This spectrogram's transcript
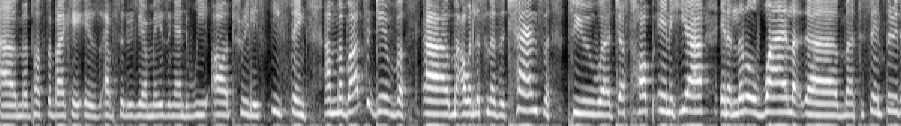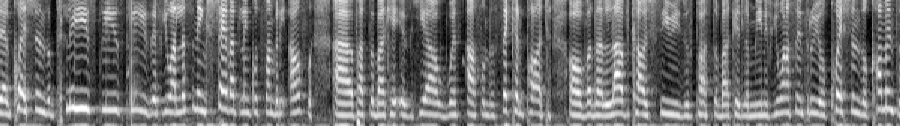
Um, Pastor Bake is absolutely amazing, and we are truly feasting. I'm about to give um, our listeners a chance to uh, just hop in here in a little while um, to send through their questions. Please, please, please, if you are listening, share that link with somebody else. Uh, Pastor Bake is here with us on the second part of the Love Couch series with Pastor Bake Dlamini. If you want to send through your questions or comments,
